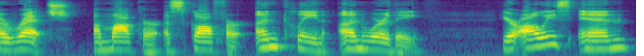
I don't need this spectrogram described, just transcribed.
a wretch, a mocker, a scoffer, unclean, unworthy. You're always in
